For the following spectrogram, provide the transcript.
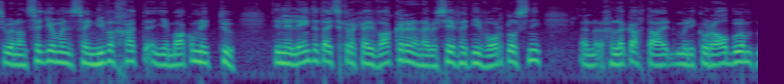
So en dan sit jy hom in sy nuwe gat en jy maak hom net toe. Teen die lente tyd skrik hy wakker en hy besef hy het nie wortels nie. En gelukkig daai met die koraalboom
